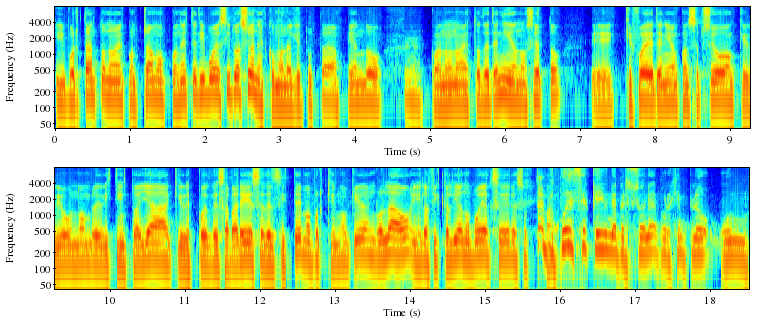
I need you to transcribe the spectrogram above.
Y por tanto nos encontramos con este tipo de situaciones, como la que tú estás viendo con uno de estos detenidos, ¿no es cierto? Eh, que fue detenido en Concepción, que dio un nombre distinto allá, que después desaparece del sistema porque no queda enrolado y la fiscalía no puede acceder a esos temas. Y puede ser que haya una persona, por ejemplo, un,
